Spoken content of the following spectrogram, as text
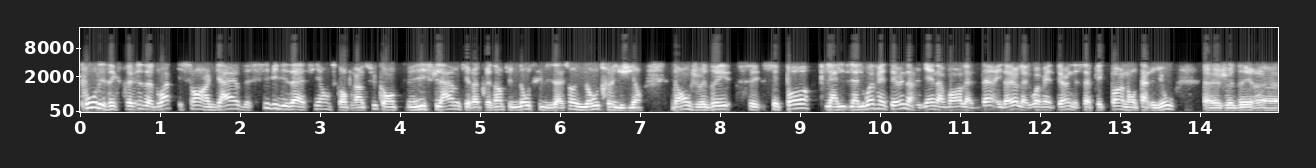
pour les extrémistes de droite qui sont en guerre de civilisation, tu comprends-tu, contre l'islam qui représente une autre civilisation, une autre religion. Donc, je veux dire, c'est pas la, la, loi 21 n'a rien à voir là-dedans. Et d'ailleurs, la loi 21 ne s'applique pas en Ontario. Euh, je veux dire. Euh,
